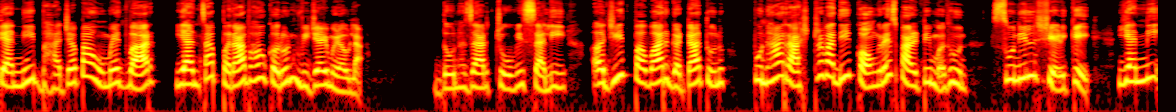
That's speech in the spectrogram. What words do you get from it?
त्यांनी भाजपा उमेदवार यांचा पराभव करून विजय मिळवला. दोन हजार चोवीस साली अजित पवार गटातून पुन्हा राष्ट्रवादी काँग्रेस पार्टीमधून सुनील शेळके यांनी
